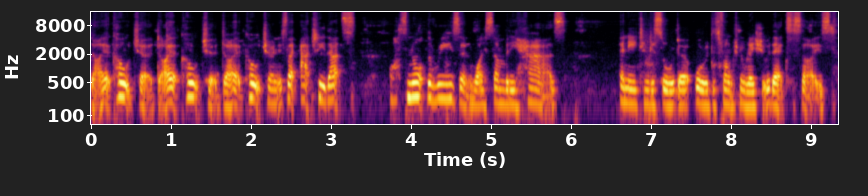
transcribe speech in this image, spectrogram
diet culture, diet culture, diet culture, and it's like actually that's that's not the reason why somebody has an eating disorder or a dysfunctional relationship with exercise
